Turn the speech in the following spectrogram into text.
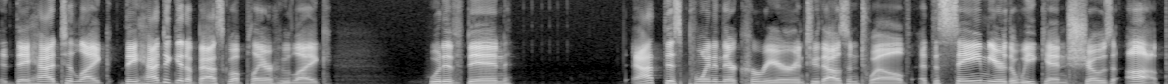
they had to like they had to get a basketball player who like would have been at this point in their career in 2012 at the same year the Weeknd shows up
